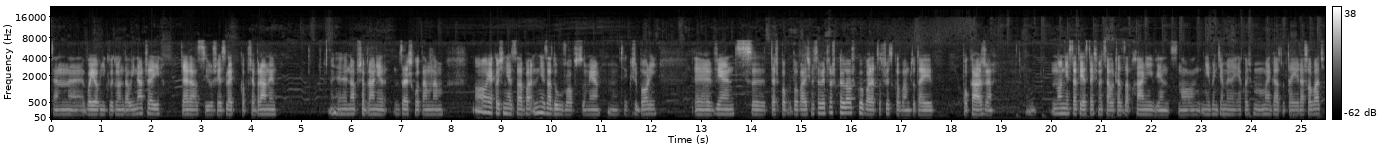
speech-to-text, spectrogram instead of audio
ten e, wojownik wyglądał inaczej. Teraz już jest lekko przebrany. E, Na przebranie zeszło tam nam no jakoś nie za, nie za dużo w sumie mm, tych grzyboli. E, Więc y, też popróbowaliśmy sobie troszkę lożków, ale to wszystko wam tutaj pokażę. No niestety jesteśmy cały czas zapchani, więc no nie będziemy jakoś mega tutaj raszować.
